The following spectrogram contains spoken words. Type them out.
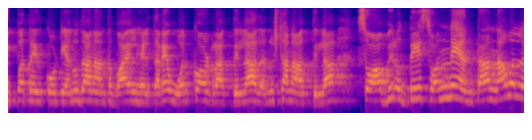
ಇಪ್ಪತ್ತೈದು ಕೋಟಿ ಅನುದಾನ ಅಂತ ಬಾಯಲ್ಲಿ ಹೇಳ್ತಾರೆ ವರ್ಕ್ ಆರ್ಡರ್ ಆಗ್ತಿಲ್ಲ, ಅದು ಅನುಷ್ಠಾನ ಆಗ್ತಿಲ್ಲ. ಸೊ ಅಭಿವೃದ್ಧಿ ಸೊನ್ನೆ ಅಂತ ನಾವಲ್ಲ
